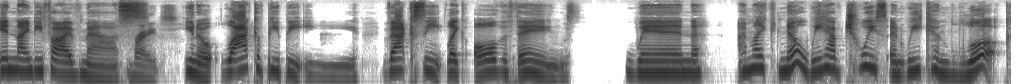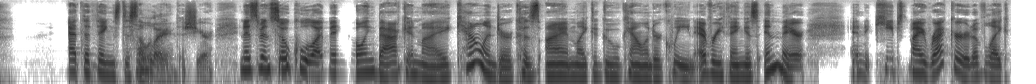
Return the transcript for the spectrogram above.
N95 masks, right. you know, lack of PPE, vaccine, like all the things. When I'm like, no, we have choice and we can look at the things to celebrate Totally. this year. And it's been so cool. I've been going back in my calendar because I'm like a Google Calendar queen. Everything is in there and it keeps my record of like,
